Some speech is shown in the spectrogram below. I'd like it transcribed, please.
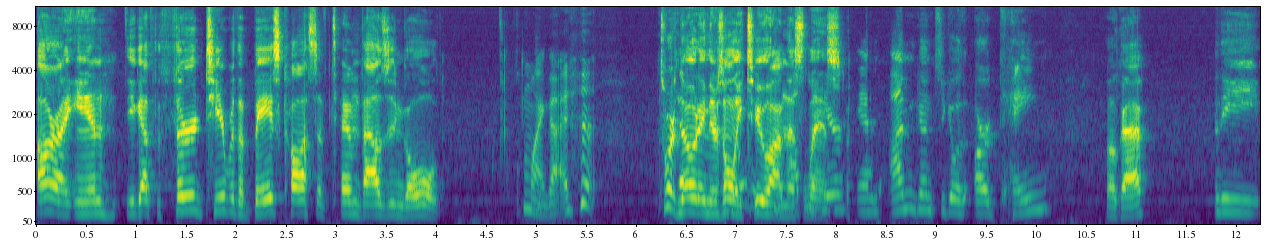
All right, Ian, you got the third tier with a base cost of 10,000 gold. Oh my god. It's worth noting there's only two on this list. here, and I'm going to go with Arcane. Okay. The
